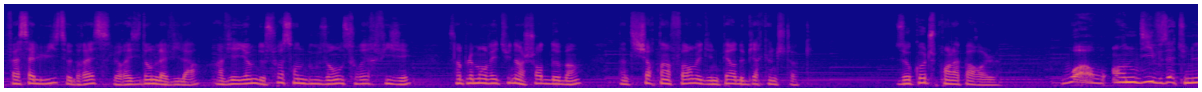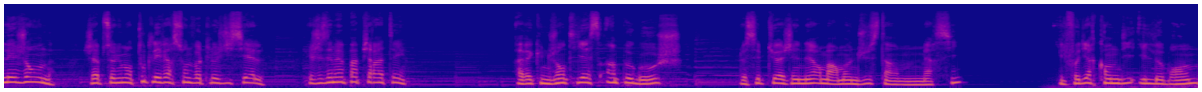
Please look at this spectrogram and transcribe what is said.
Face à lui se dresse le résident de la villa, un vieil homme de 72 ans au sourire figé, simplement vêtu d'un short de bain, d'un t-shirt informe et d'une paire de Birkenstock. The Coach prend la parole. Waouh, Andy, vous êtes une légende J'ai absolument toutes les versions de votre logiciel, et je les ai même pas piratées. Avec une gentillesse un peu gauche, le septuagénaire marmonne juste un merci, il faut dire qu'Andy Hildebrand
